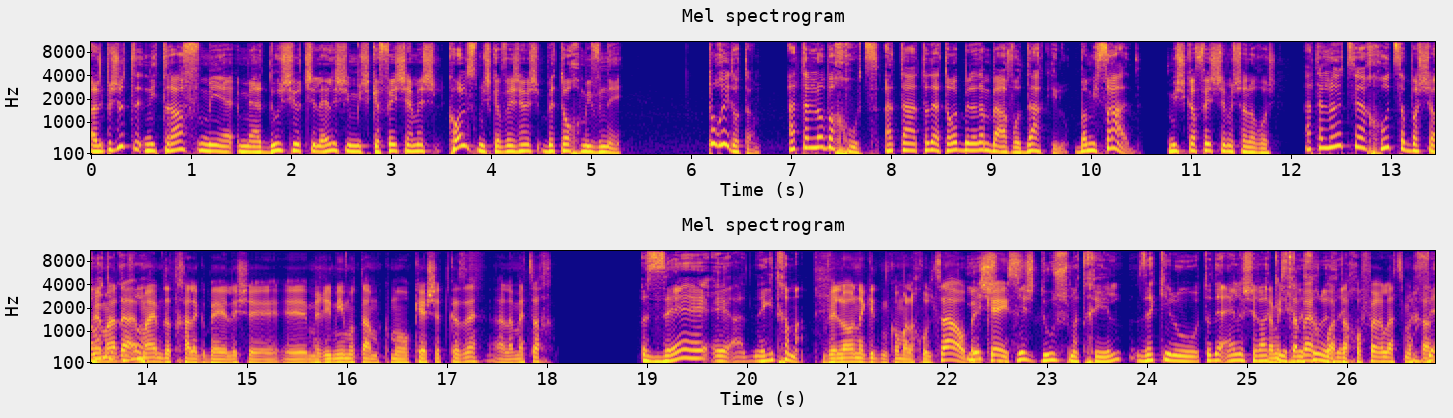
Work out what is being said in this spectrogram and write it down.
אני פשוט נטרף מהדושיות של אלה שעם משקפי שמש, כל משקפי שמש בתוך מבנה. תוריד אותם. אתה לא בחוץ, אתה, אתה יודע, אתה רואה בן אדם בעבודה, כאילו, במשרד, משקפי שמש על הראש. אתה לא יוצא החוצה בשעות ומה הקרובות. ד- מה עמדתך לגבי אלה שמרימים אותם כמו קשת כזה על המצח? זה, אה, אני אגיד לך מה, ולא נגיד במקום על החולצה או יש, בקייס. יש דוש מתחיל, זה כאילו, אתה יודע, אלה שרק אתה נכנסו מסתבך לזה. פה, אתה חופר לעצמך זה.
